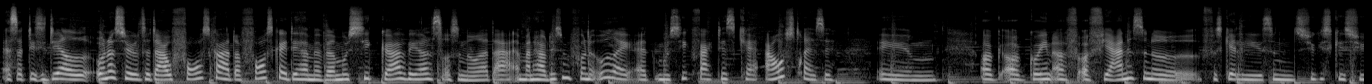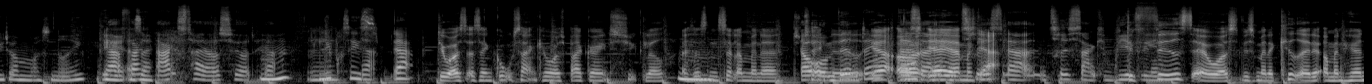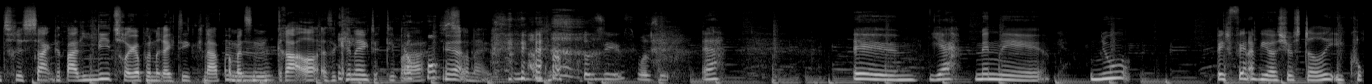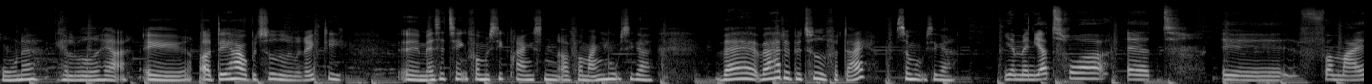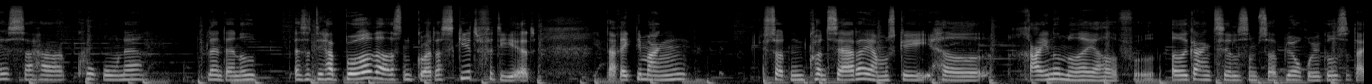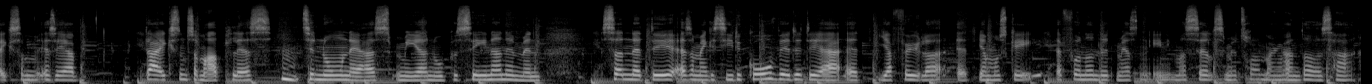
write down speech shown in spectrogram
altså deciderede undersøgelser. Der er jo forskere, der forsker i det her med, hvad musik gør ved os og sådan noget. Og der, man har jo ligesom fundet ud af, at musik faktisk kan afstresse. Øhm, og, og gå ind og, og fjerne sådan noget forskellige sådan psykiske sygdomme og sådan noget. Ikke? Ja, øh, altså, angst har jeg også hørt. Ja. Mm-hmm. Mm. Lige præcis. Ja. ja. Det er jo også, altså en god sang kan jo også bare gøre en sygt glad. Mm-hmm. Altså sådan, selvom man er totalt og omvendt, nede. Ja, og, altså, ja, ja, en, trist, ja, en trist sang kan virkelig... Det fedeste er jo også, hvis man er ked af det, og man hører en trist sang, der bare lige trykker på den rigtige knap, mm. og man sådan mm. græder. Altså, kender ikke det? Det er bare ja. så nice. ja, præcis. præcis. Ja. Øh, ja, men øh, nu befinder vi os jo stadig i corona-helvede her. Øh, og det har jo betydet en rigtig øh, masse ting for musikbranchen og for mange musikere. Hvad, hvad har det betydet for dig som musiker? Jamen, jeg tror, at øh, for mig så har corona blandt andet... Altså, det har både været sådan godt og skidt, fordi at der er rigtig mange sådan koncerter, jeg måske havde regnet med, at jeg havde fået adgang til, som så blev rykket. Så der er ikke som, altså jeg der er ikke sådan så meget plads mm. til nogen af os mere nu på scenerne, men sådan at det, altså man kan sige, det gode ved det, det er, at jeg føler, at jeg måske er fundet lidt mere sådan ind i mig selv, som jeg tror, mange andre også har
